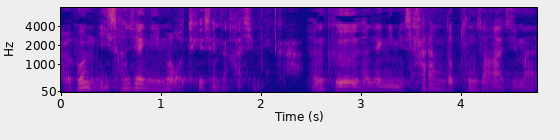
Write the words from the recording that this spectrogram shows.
여러분, 이 선생님을 어떻게 생각하십니까? 저는 그 선생님이 사랑도 풍성하지만 아,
